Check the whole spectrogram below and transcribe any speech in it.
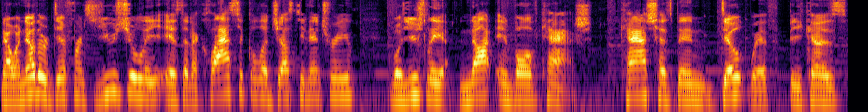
now another difference usually is that a classical adjusting entry will usually not involve cash cash has been dealt with because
